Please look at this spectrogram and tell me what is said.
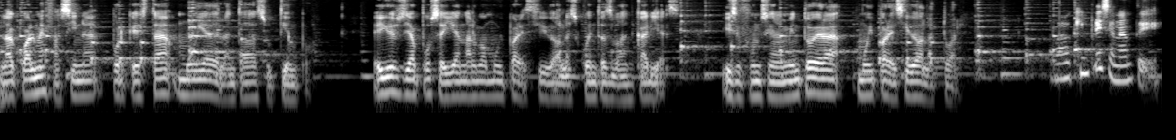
la cual me fascina porque está muy adelantada a su tiempo. Ellos ya poseían algo muy parecido a las cuentas bancarias y su funcionamiento era muy parecido al actual. ¡Wow! ¡Qué impresionante!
